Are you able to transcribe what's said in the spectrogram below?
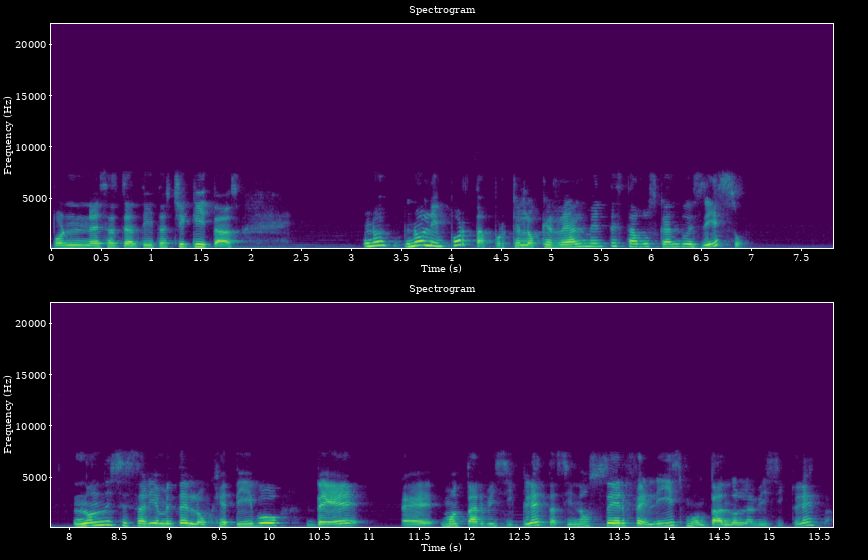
ponen esas llantitas chiquitas, no, no le importa, porque lo que realmente está buscando es eso. No necesariamente el objetivo de eh, montar bicicleta, sino ser feliz montando la bicicleta.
